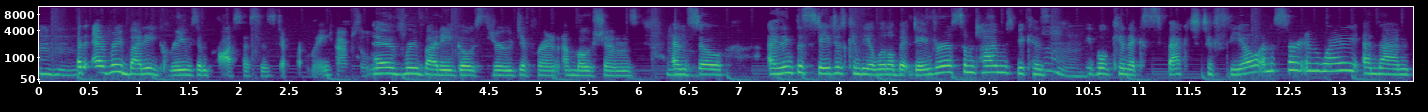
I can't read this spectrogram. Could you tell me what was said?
Mhm. But everybody grieves and processes differently. Absolutely. Everybody goes through different emotions, Mhm. and so I think the stages can be a little bit dangerous sometimes because Hmm. people can expect to feel in a certain way and then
